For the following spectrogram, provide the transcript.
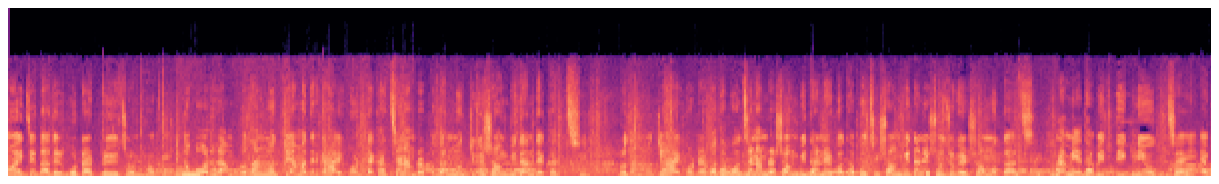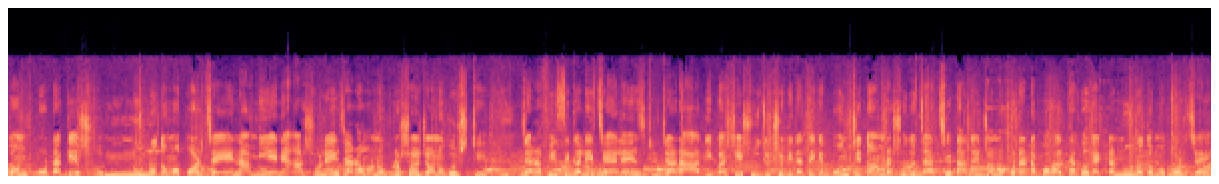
নয় যে তাদের কোটার প্রয়োজন হবে। কিন্তু বললাম, প্রধানমন্ত্রী আমাদেরকে হাইকোর্ট দেখাচ্ছেন, আমরা প্রধানমন্ত্রীকে সংবিধান দেখাচ্ছি। প্রধানমন্ত্রী হাইকোর্টের কথা বলছেন, আমরা সংবিধানের কথা বলছি। সংবিধানে সুযোগের সমতা আছে। আমরা মেধাভিত্তিক নিয়োগ চাই এবং কোটাকে ন্যূনতম পর্যায়ে নামিয়ে এনে আসলেই যারা অনগ্রসর জনগোষ্ঠী, যারা ফিজিক্যালি চ্যালেঞ্জড যারা আদিবাসী সুযোগ সুবিধা থেকে বঞ্চিত, আমরা শুধু চাচ্ছি তাদের জন্য কোটাটা বহাল থাকুক, একটা ন্যূনতম পর্যায়ে।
